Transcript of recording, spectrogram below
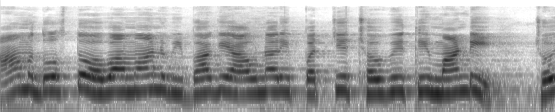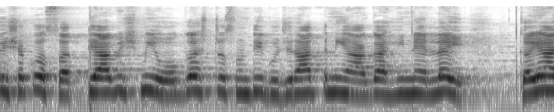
આમ દોસ્તો હવામાન વિભાગે આવનારી પચીસ, છવ્વીસથી માંડી જોઈ શકો સત્યાવીસમી ઓગસ્ટ સુધી ગુજરાતની આગાહીને લઈ કયા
